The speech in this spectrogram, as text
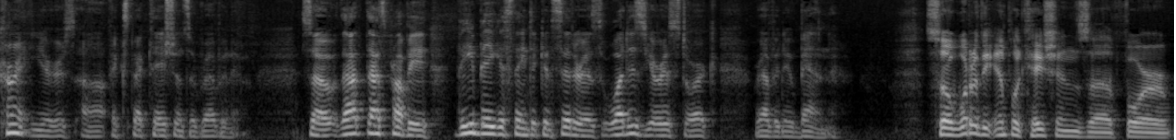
current year's uh, expectations of revenue. So that that's probably the biggest thing to consider is what is your historic revenue been? So, what are the implications uh, for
